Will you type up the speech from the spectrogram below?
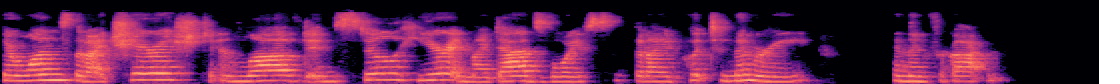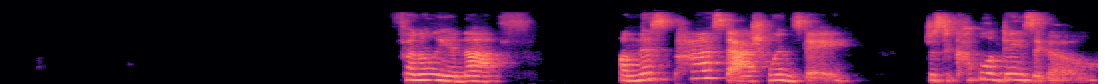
they're ones that I cherished and loved and still hear in my dad's voice that I had put to memory and then forgotten. Funnily enough, on this past Ash Wednesday, just a couple of days ago,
